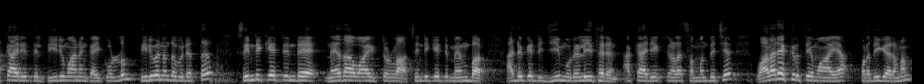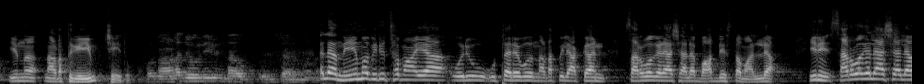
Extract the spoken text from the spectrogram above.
അക്കാര്യത്തിൽ തീരുമാനം കൈക്കൊള്ളും. തിരുവനന്തപുരത്ത് സിൻഡിക്കേറ്റിന്റെ നേതാവായിട്ടുള്ള syndicate member advocate G Muraleedharan അക്കാര്യങ്ങളെ സംബന്ധിച്ച് വളരെ കൃത്യമായ പ്രതികരണം ഇന്ന് നടത്തുകയും ചെയ്തു. അല്ല നിയമവിരുദ്ധമായ ഒരു ഉത്തരവ് നടപ്പിലാക്കാൻ സർവകലാശാല ബാധ്യസ്ഥമല്ല. ഇനി സർവകലാശാല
